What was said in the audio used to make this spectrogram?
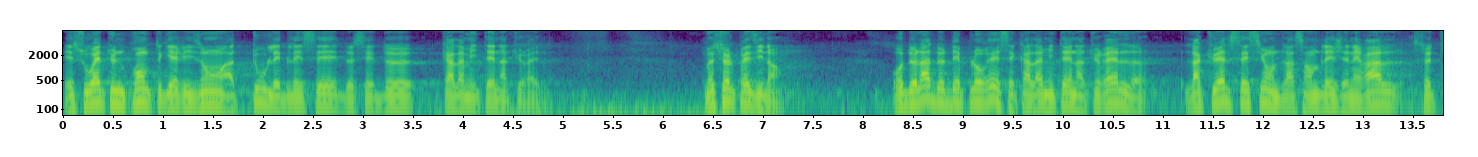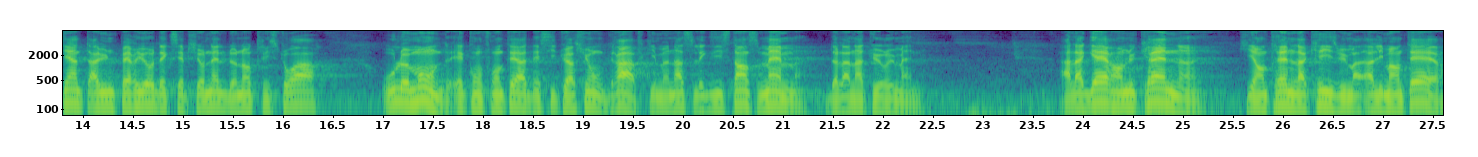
et souhaite une prompte guérison à tous les blessés de ces deux calamités naturelles. Monsieur le Président, au-delà de déplorer ces calamités naturelles, l'actuelle session de l'Assemblée générale se tient à une période exceptionnelle de notre histoire où le monde est confronté à des situations graves qui menacent l'existence même de la nature humaine. À la guerre en Ukraine qui entraîne la crise alimentaire,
